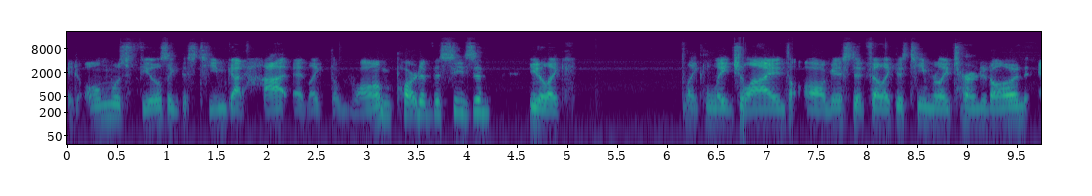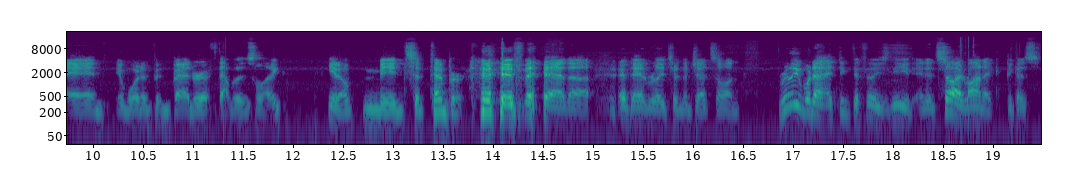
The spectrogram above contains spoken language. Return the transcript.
it almost feels like this team got hot at like the wrong part of the season. You know, like like late July into August, it felt like this team really turned it on, and it would have been better if that was like you know mid September if they had uh if they had really turned the Jets on. Really, what I think the Phillies need, and it's so ironic because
